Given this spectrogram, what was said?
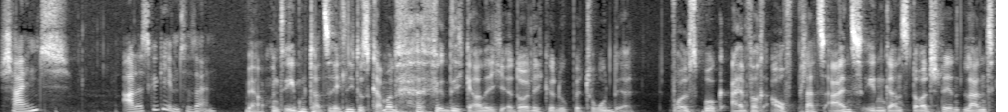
scheint alles gegeben zu sein. Ja, und eben tatsächlich, das kann man, finde ich, gar nicht äh, deutlich genug betonen. Wolfsburg einfach auf Platz eins in ganz Deutschland.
